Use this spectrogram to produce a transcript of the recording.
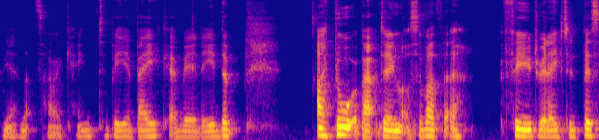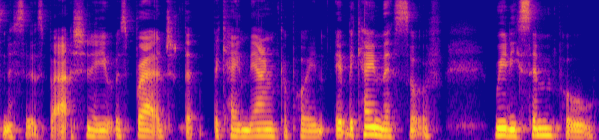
Yeah, that's how I came to be a baker really. The I thought about doing lots of other food related businesses, but actually it was bread that became the anchor point. It became this sort of really simple,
